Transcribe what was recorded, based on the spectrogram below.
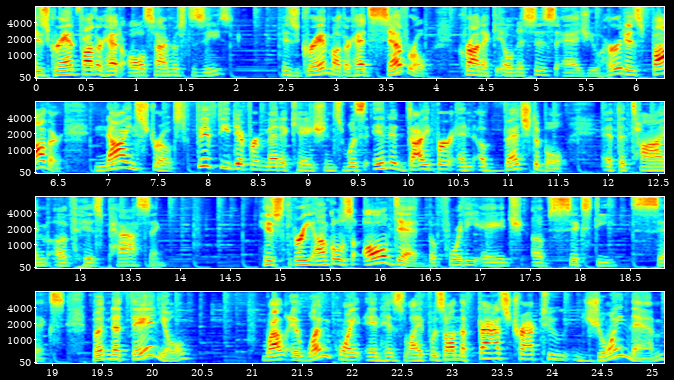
His grandfather had Alzheimer's disease. His grandmother had several chronic illnesses, as you heard. His father, nine strokes, 50 different medications, was in a diaper and a vegetable at the time of his passing. His three uncles, all dead before the age of 66. But Nathaniel, while at one point in his life was on the fast track to join them,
